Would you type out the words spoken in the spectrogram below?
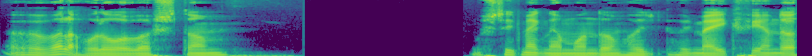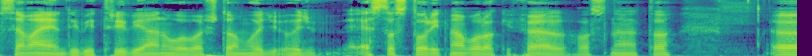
Uh, valahol olvastam. Most így meg nem mondom, hogy, hogy melyik film, de azt hiszem IMDb trivián olvastam, hogy, hogy ezt a sztorit már valaki felhasználta. Uh,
